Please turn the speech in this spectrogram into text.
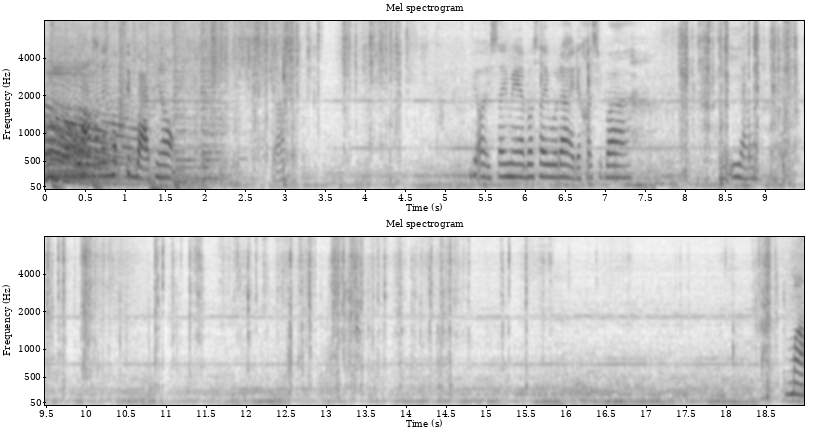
ปลาร้ามาหนึ่งหกสิบบาทพี่น้องจ้ะเดี๋ยวอ่อยใส่แม่บ่ใส่บ่ได้เดี๋ยวเขาชิว่ามีอีหยังหม่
